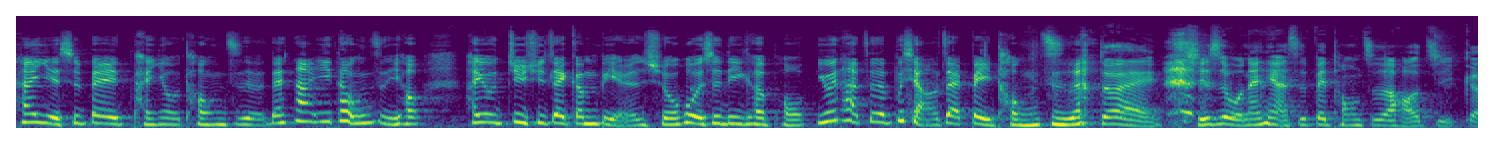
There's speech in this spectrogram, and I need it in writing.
他也是被朋友通知了，但他一通知以后，他又继续在跟别人说，或者是立刻 PO，因为他真的不想要再被通知了。对，其实我那天也是被通知了好几个。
